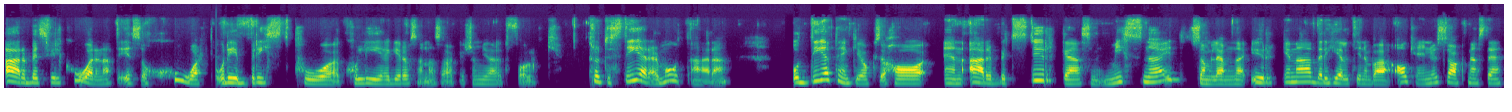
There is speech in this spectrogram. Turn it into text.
arbetsvillkoren, att det är så hårt och det är brist på kollegor och sådana saker som gör att folk protesterar mot det här. Och det tänker jag också ha en arbetsstyrka som är missnöjd, som lämnar yrkena där det hela tiden bara, okej okay, nu saknas det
